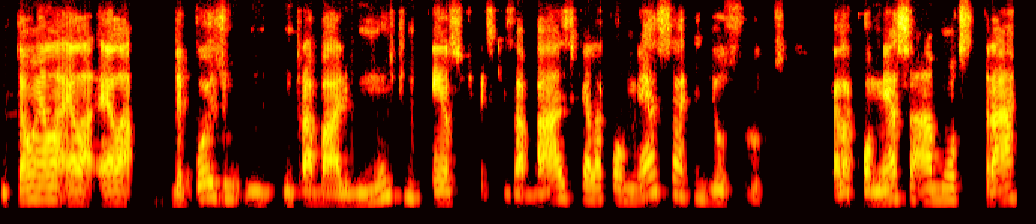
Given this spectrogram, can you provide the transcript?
Então, ela, ela, ela depois de um, um trabalho muito intenso de pesquisa básica, ela começa a render os frutos. Ela começa a mostrar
